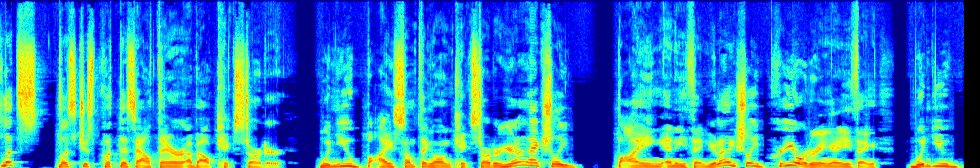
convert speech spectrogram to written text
let's let's just put this out there about Kickstarter. When you buy something on Kickstarter, you're not actually buying anything. You're not actually pre-ordering anything. When you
